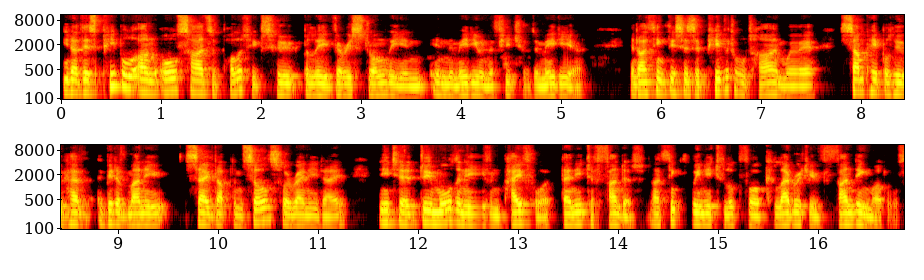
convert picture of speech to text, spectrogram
you know, there's people on all sides of politics who believe very strongly in, in the media and the future of the media. And I think this is a pivotal time where some people who have a bit of money saved up themselves for a rainy day need to do more than even pay for it. They need to fund it. I think we need to look for collaborative funding models.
